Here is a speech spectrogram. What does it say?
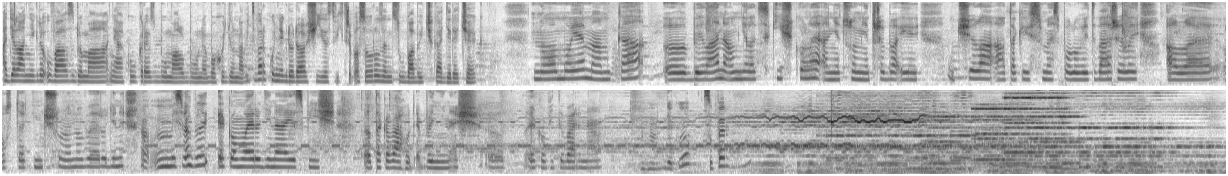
A dělá někdo u vás doma nějakou kresbu, malbu nebo chodil na výtvarku někdo další ze svých třeba sourozenců, babička, dědeček? No, moje mamka byla na umělecké škole a něco mě třeba i učila a taky jsme spolu vytvářeli, ale ostatní členové rodiny, no, my jsme byli, jako moje rodina je spíš eh, taková hudební než eh, jako výtvarná. Mhm, děkuji, super.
